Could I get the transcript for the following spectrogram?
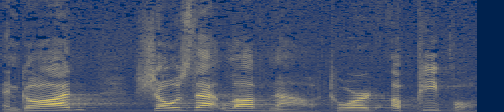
And God shows that love now toward a people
